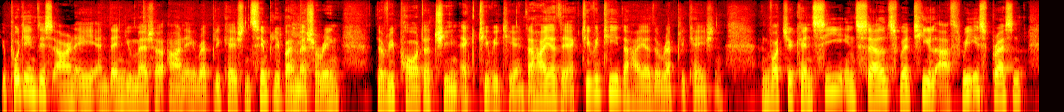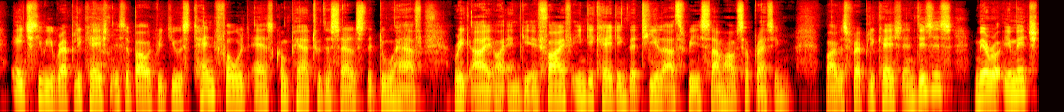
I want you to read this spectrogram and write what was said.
you put in this RNA, and then you measure RNA replication simply by measuring the reporter gene activity. And the higher the activity, the higher the replication. And what you can see in cells where TLR3 is present, HCV replication is about reduced tenfold as compared to the cells that do have RIG-I or MDA5, indicating that TLR3 is somehow suppressing virus replication. And this is mirror imaged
